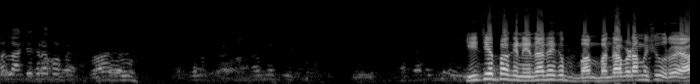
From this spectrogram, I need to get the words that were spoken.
ਆ ਲਾਗੇ ਖੜਾ ਬਾਬਾ ਚੀਚੇ ਭਗਨੇ ਦਾ ਤੇ ਇੱਕ ਬ- ਬੰਦਾ ਬੜਾ ਮਸ਼ਹੂਰ ਹੋਇਆ।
